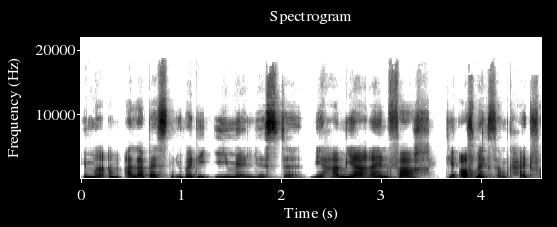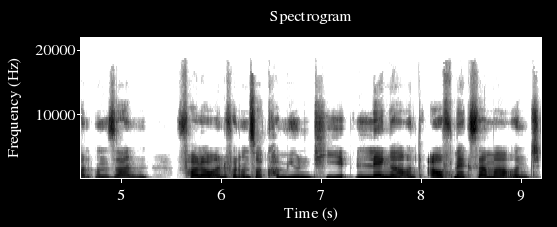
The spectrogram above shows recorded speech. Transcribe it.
immer am allerbesten über die E-Mail-Liste. Wir haben ja einfach die Aufmerksamkeit von unseren Followern, von unserer Community länger und aufmerksamer und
